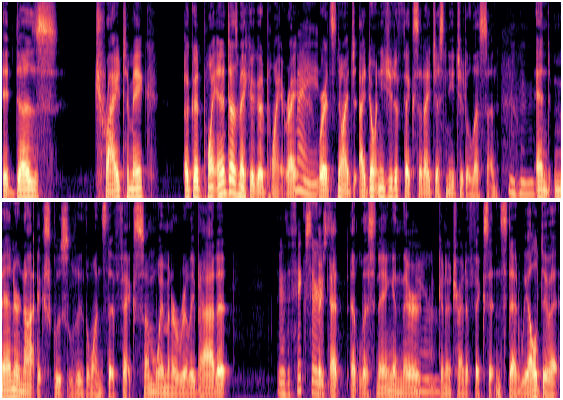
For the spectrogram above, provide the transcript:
it does try to make a good point and it does make a good point right, Right. where it's no I don't need you to fix it i just need you to listen and men are not exclusively the ones that fix some women are really bad at They're the fixers. at, at listening and they're Yeah. going to try to fix it instead. We all do it.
